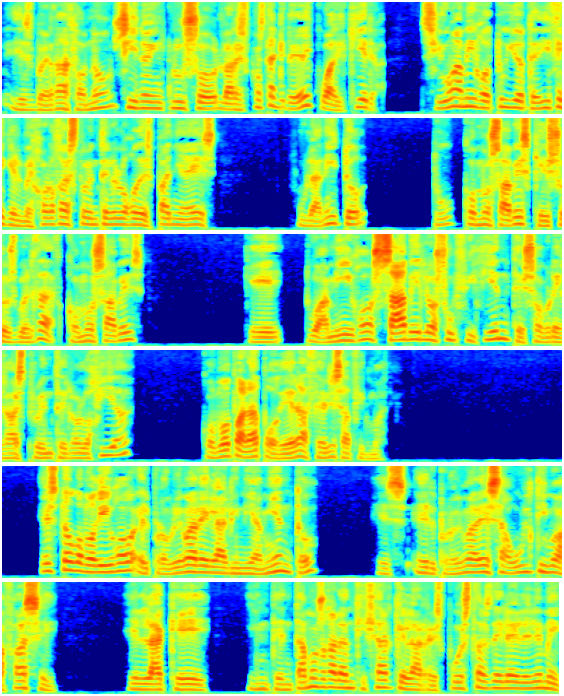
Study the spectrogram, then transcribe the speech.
es, verdad o no, sino incluso la respuesta que te dé cualquiera. Si un amigo tuyo te dice que el mejor gastroenterólogo de España es fulanito, ¿tú cómo sabes que eso es verdad? ¿Cómo sabes que tu amigo sabe lo suficiente sobre gastroenterología como para poder hacer esa afirmación? Esto, como digo, el problema del alineamiento es el problema de esa última fase en la que intentamos garantizar que las respuestas del LLM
